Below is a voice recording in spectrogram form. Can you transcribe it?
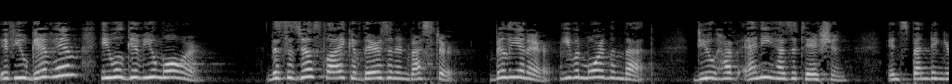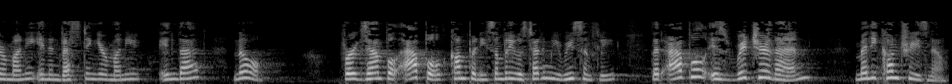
If you give Him, He will give you more. This is just like if there's an investor, billionaire, even more than that. Do you have any hesitation in spending your money, in investing your money in that? No. For example, Apple company, somebody was telling me recently that Apple is richer than many countries now.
